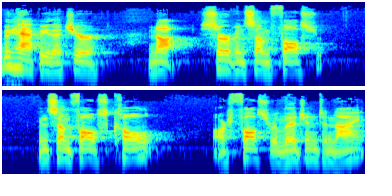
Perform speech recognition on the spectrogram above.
Be happy that you're not serving some false in some false cult or false religion tonight,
